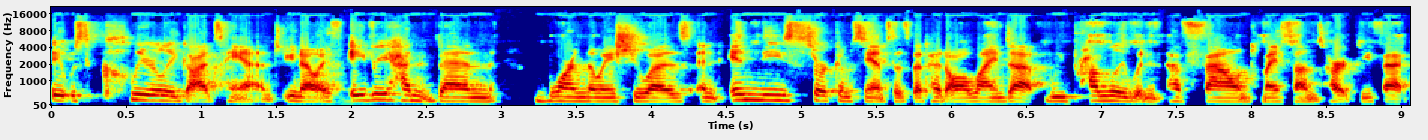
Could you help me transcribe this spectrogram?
it was clearly God's hand. You know, if Avery hadn't been born the way she was, and in these circumstances that had all lined up, we probably wouldn't have found my son's heart defect,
